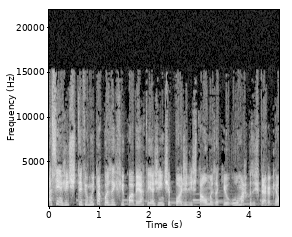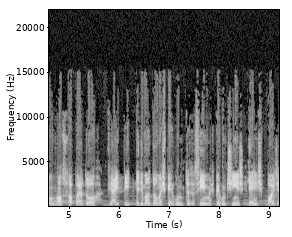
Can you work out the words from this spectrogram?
Assim, a gente teve muita coisa que ficou aberta e a gente pode listar umas aqui. O Marcos Espega, que é o nosso apoiador VIP, ele mandou umas perguntas assim, umas perguntinhas, que a gente pode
